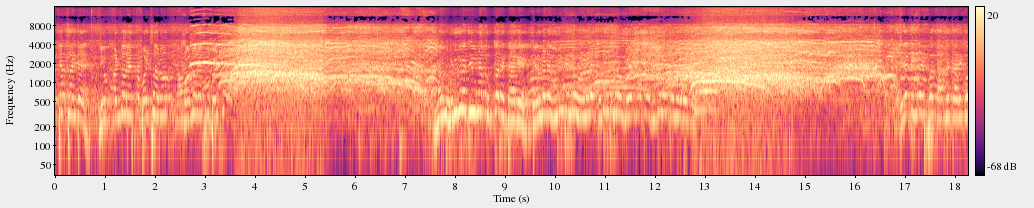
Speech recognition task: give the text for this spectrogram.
ವ್ಯತ್ಯಾಸ ಇದೆ. ನೀವು ಕಂಡೋರ್ ಹೆಸರು ಬಳಸೋರು ನಮ್ಮೋರ ಹೆಸರು ಬೆಳೆಸೋರು ನಮ್ಮ ಹುಡುಗರ ಜೀವನ ಕುಕ್ಕರ್ ಇದ್ದ ಹಾಗೆ. ಕೆಳಗಡೆ ಉರಿತಿದ್ರು ಒಳಗಡೆ ಕುಡಿತಿದ್ರು, ಮೇಲ್ ಮಾತ್ರ ಇದೇ ತಿಂಗಳ ಇಪ್ಪತ್ತಾರನೇ ತಾರೀಕು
